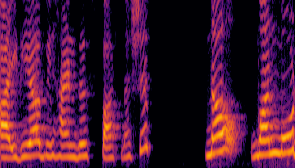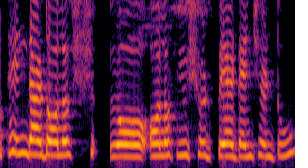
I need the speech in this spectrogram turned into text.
idea behind this partnership. Now one more thing that all of uh, all of you should pay attention to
